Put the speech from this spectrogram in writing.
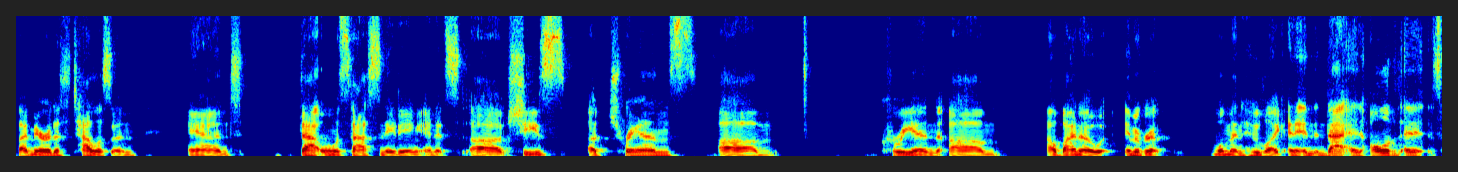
by Meredith Talusan, and that one was fascinating and it's uh, she's a trans um, korean um, albino immigrant woman who like and, and that and all of and it's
